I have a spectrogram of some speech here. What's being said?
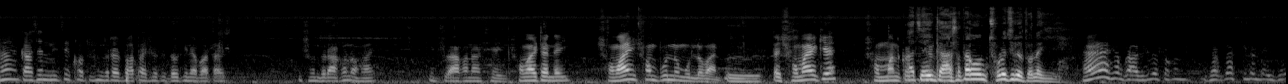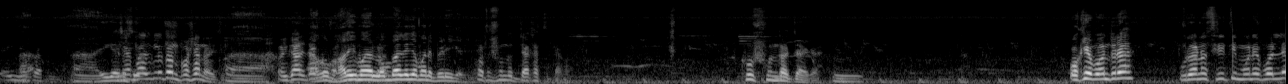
হ্যাঁ গাছের নিচে কত সুন্দর আর বাতাস হতো দক্ষিণা বাতাস। কি সুন্দর এখনও হয় কিন্তু এখন আর সেই সময়টা নেই। সময় সম্পূর্ণ মূল্যবান। তাই সময়কে সম্মান করতে আচ্ছা এই গাছটা তখন ছোট ছিল তো নাকি? হ্যাঁ সব গাছগুলো তখন সব গাছ ছিল না এই এই গাছ। হ্যাঁ, এই গাছ গাছগুলো তখন বসানো হয়েছে। ওই গাছ দেখো এখন ভালোই মানে লম্বা হয়ে গেছে মানে বেড়ে গেছে। কত সুন্দর দেখাচ্ছে দেখো। খুব সুন্দর জায়গা। ওকে বন্ধুরা পুরানো স্মৃতি মনে পড়লে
